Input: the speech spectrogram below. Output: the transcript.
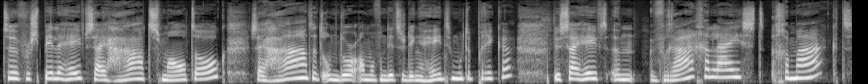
te verspillen heeft. Zij haat smalltalk. Zij haat het om door allemaal van dit soort dingen heen te moeten prikken. Dus zij heeft een vragenlijst gemaakt.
